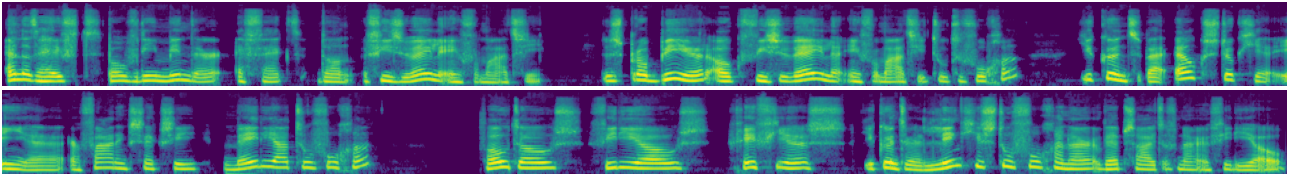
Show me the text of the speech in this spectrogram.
En het heeft bovendien minder effect dan visuele informatie. Dus probeer ook visuele informatie toe te voegen. Je kunt bij elk stukje in je ervaringssectie media toevoegen. Foto's, video's, gifjes. Je kunt er linkjes toevoegen naar een website of naar een video.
